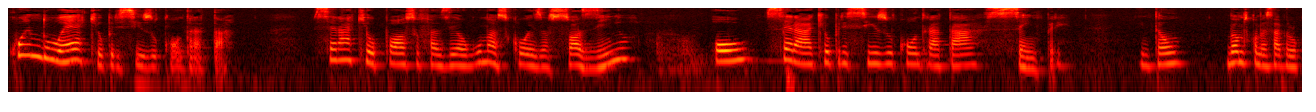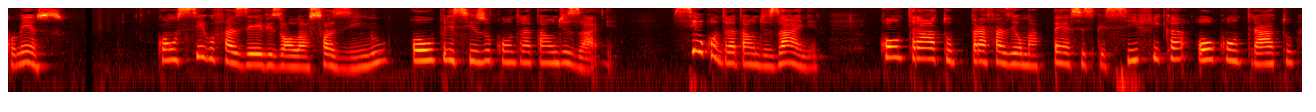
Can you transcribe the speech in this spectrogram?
quando é que eu preciso contratar? Será que eu posso fazer algumas coisas sozinho ou será que eu preciso contratar sempre? Então, vamos começar pelo começo? Consigo fazer visual sozinho ou preciso contratar um designer? Se eu contratar um designer, contrato para fazer uma peça específica ou contrato para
